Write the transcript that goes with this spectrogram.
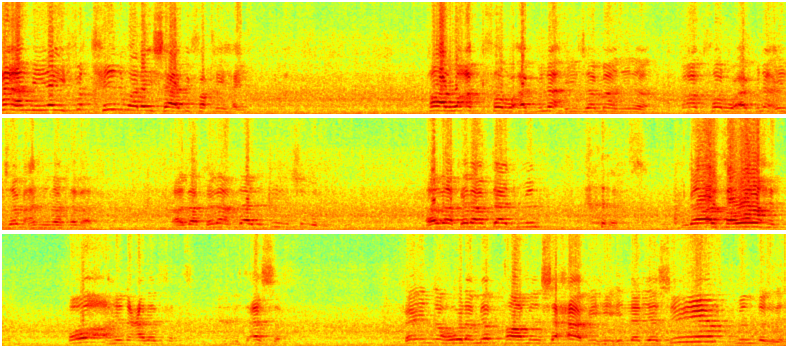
حاملي فقه وليس بفقيهين. قال وأكثر أبناء زماننا وأكثر أبناء زماننا كذلك هذا كلام تاج الدين السبقي هذا كلام تاج من؟ قال فواهن فواهن على الفقه. يتأسف فإنه لم يبقى من سحابه إلا اليسير من ظله.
